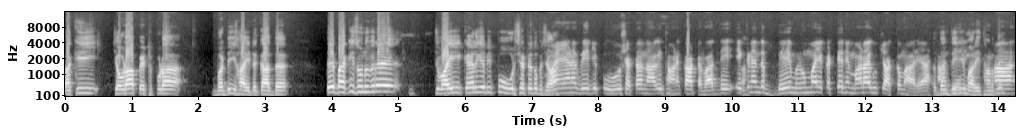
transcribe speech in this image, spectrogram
ਬਾਕੀ ਚੌੜਾ ਪਿੱਠ ਪੁੜਾ ਵੱਡੀ ਹਾਈਟ ਕੱਦ ਤੇ ਬਾਕੀ ਤੁਹਾਨੂੰ ਵੀਰੇ ਚਵਾਈ ਕਹਿ ਲਈਏ ਵੀ ਭੂਰ ਛੱਟੇ ਤੋਂ ਬਚਾ। ਮੈਂ ਨਾ ਵੀਰ ਜੀ ਭੂ ਛੱਟਾ ਨਾ ਕੀ ਥਾਣ ਘੱਟ ਵੱਧਦੇ। ਇੱਕ ਨੇ ਤਾਂ ਬੇਮਲੂਮਾ ਇਹ ਕੱਟੇ ਨੇ ਮਾੜਾ ਕੋ ਚੱਕ ਮਾਰਿਆ ਦੰਦੀ। ਜੀ ਮਾਰੀ ਥਣ ਤੇ। ਹਾਂ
